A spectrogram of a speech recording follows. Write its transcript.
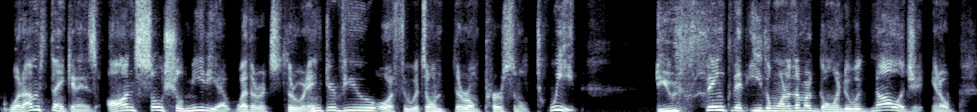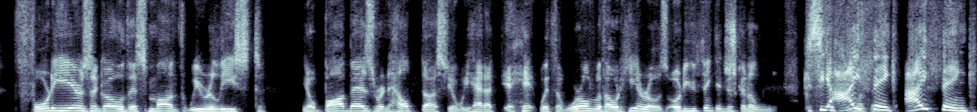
What I'm thinking is on social media, whether it's through an interview or through its own their own personal tweet, do you think that either one of them are going to acknowledge it? You know, 40 years ago this month, we released, you know, Bob Ezrin helped us. You know, we had a, a hit with the world without heroes. Or do you think they're just going to see? I think, I think,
